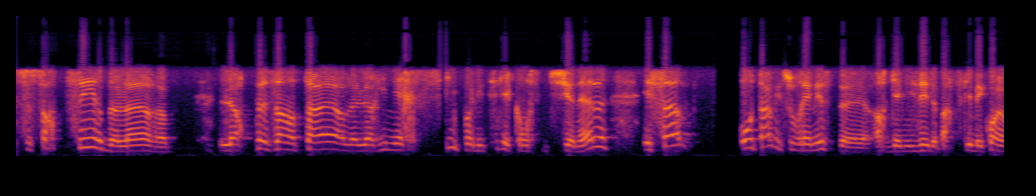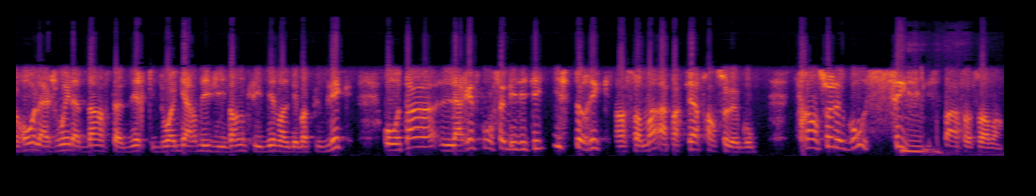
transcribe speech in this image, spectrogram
se sortir de leur, leur pesanteur, leur inertie politique et constitutionnelle. Et ça, autant les souverainistes euh, organisés, de Parti québécois, ont un rôle à jouer là-dedans, c'est-à-dire qu'il doit garder vivante l'idée dans le débat public, autant la responsabilité historique en ce moment appartient à François Legault. François Legault sait ce qui se passe en ce moment.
